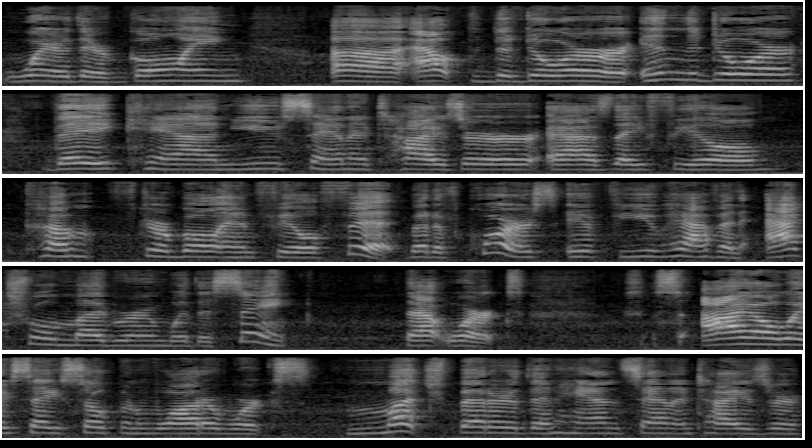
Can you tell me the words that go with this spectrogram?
where they're going uh, out the door or in the door, they can use sanitizer as they feel comfortable and feel fit. But of course, if you have an actual mudroom with a sink, that works. I always say soap and water works much better than hand sanitizer.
